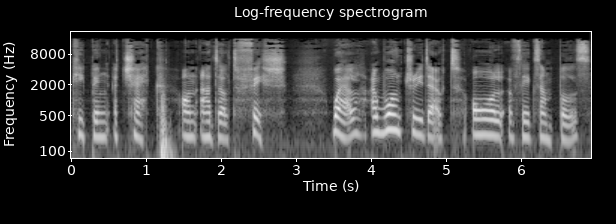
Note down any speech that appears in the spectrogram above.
keeping a check on adult fish? Well, I won't read out all of the examples,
